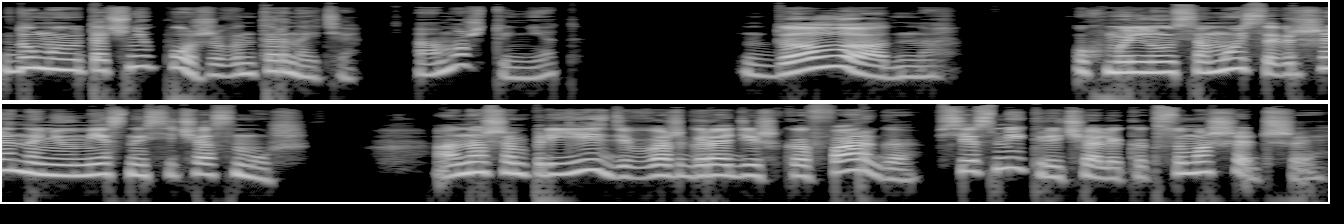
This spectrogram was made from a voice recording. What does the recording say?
«Думаю, уточню позже в интернете. А может и нет». «Да ладно», — ухмыльнулся мой совершенно неуместный сейчас муж. «О нашем приезде в ваш городишко Фарго все СМИ кричали, как сумасшедшие».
